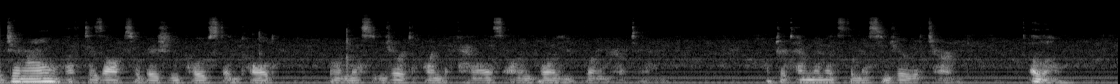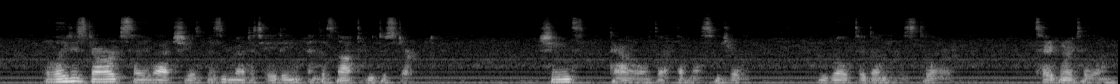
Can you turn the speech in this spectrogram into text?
The general left his observation post and called for a messenger to find the Pallas envoy and bring her to him. After ten minutes, the messenger returned, alone. The lady's guards say that she is busy meditating and is not to be disturbed. Sheen scowled at the messenger, who wilted under his glare. Take me to them.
